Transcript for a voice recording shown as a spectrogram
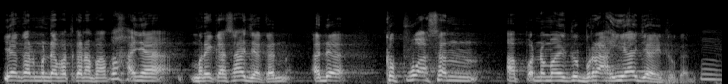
yang akan mendapatkan apa-apa hanya mereka saja kan. Ada kepuasan apa namanya itu berahi aja itu kan. Hmm,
